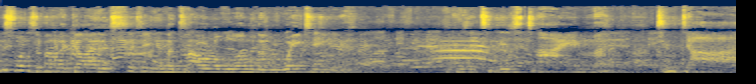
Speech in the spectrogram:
This one's about a guy that's sitting in the Tower of London waiting because it's his time to die.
